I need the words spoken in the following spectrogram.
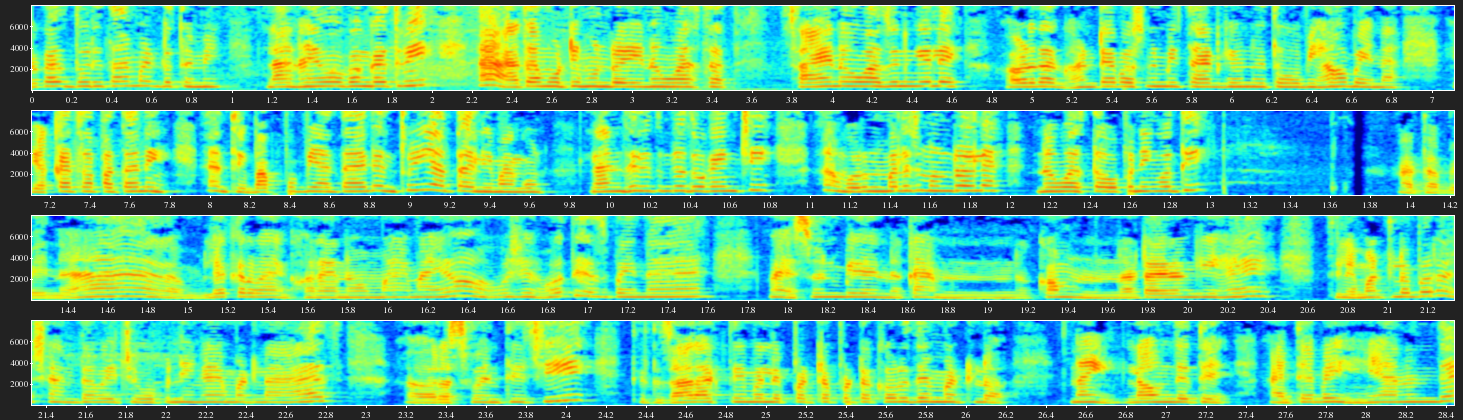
एकाच दोरीता म्हटलं तुम्ही. लहान आहे हो व गंगात्री हां आता मोठी मंडळी नऊ वाजतात. साय नऊ वाजून गेले. अर्धा घंट्यापासून मी ताट घेऊन येतो उभी हा बहिणा. एकाचा पता नाही. आणि ते बाप्पू बी आता आले आणि तू आता आली मागून. लहान झाली तुमच्या दोघांची? हां वरून मलाच म्हणून राहिल्या नऊ वाजता ओपनिंग होती. आता बाई ना लेकर बाय घरा ना माय माय हो, उशीर होतेच बाई ना माय सून बी काय कम नटायरंगी आहे. तिला म्हटलं बरं शांताबाईची ओपनिंग आहे म्हटलं आज रसवंतीची. तिथं झाड लागते मला पट्टपट्ट करू दे म्हटलं. नाही लावून देते. आता बाई ही आणून द्या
